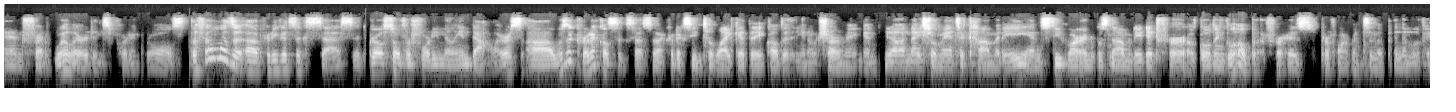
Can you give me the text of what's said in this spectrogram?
and Fred Willard in supporting roles. The film was a, a pretty good success. It grossed over $40 million. Uh, was a critical success. Uh, critics seemed to like it. They called it, you know, charming and, you know, a nice romantic comedy, and Steve Martin was nominated for a Golden Globe for his performance in the in the movie.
